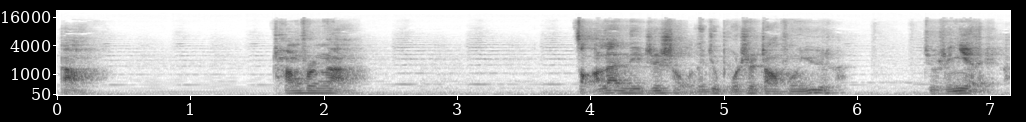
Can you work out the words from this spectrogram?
啊，长风啊，砸烂那只手的就不是张丰玉了，就是聂磊了。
